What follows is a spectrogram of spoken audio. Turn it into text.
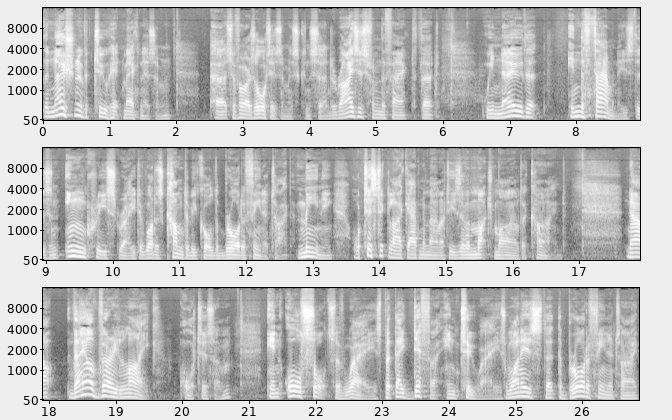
the notion of a two hit mechanism, uh, so far as autism is concerned, arises from the fact that we know that in the families there's an increased rate of what has come to be called the broader phenotype, meaning autistic like abnormalities of a much milder kind. Now, they are very like autism in all sorts of ways, but they differ in two ways. One is that the broader phenotype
